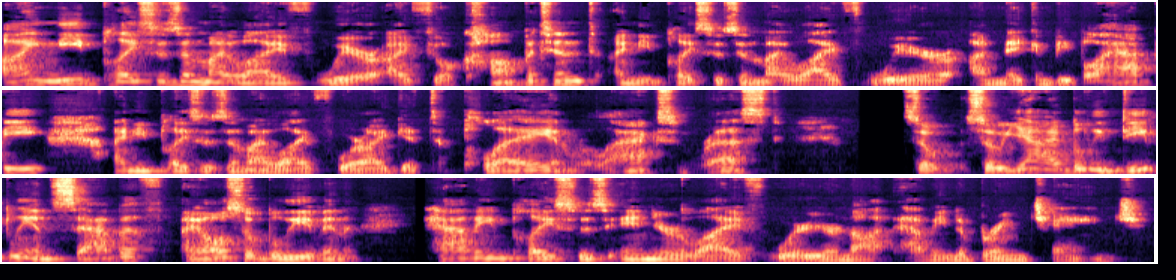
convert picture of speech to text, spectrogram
I need places in my life where I feel competent. I need places in my life where I'm making people happy. I need places in my life where I get to play and relax and rest. So, so yeah, I believe deeply in Sabbath. I also believe in having places in your life where you're not having to bring change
